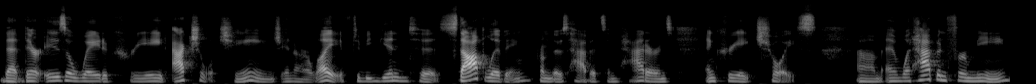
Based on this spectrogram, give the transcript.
that there is a way to create actual change in our life to begin to stop living from those habits and patterns and create choice. Um, and what happened for me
